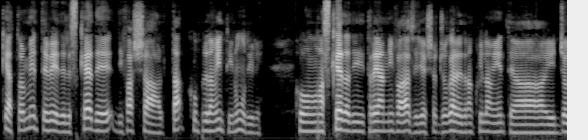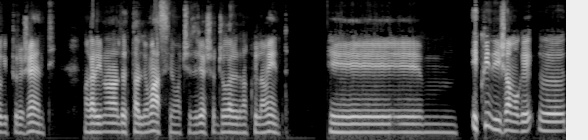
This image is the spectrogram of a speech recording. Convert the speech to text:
che attualmente vede le schede di fascia alta completamente inutili. Con una scheda di tre anni fa si riesce a giocare tranquillamente ai giochi più recenti, magari non al dettaglio massimo, ma ci si riesce a giocare tranquillamente. E, e quindi diciamo che eh,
